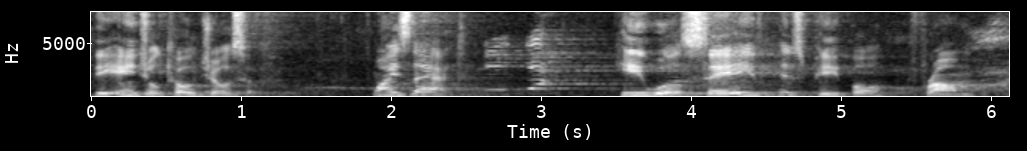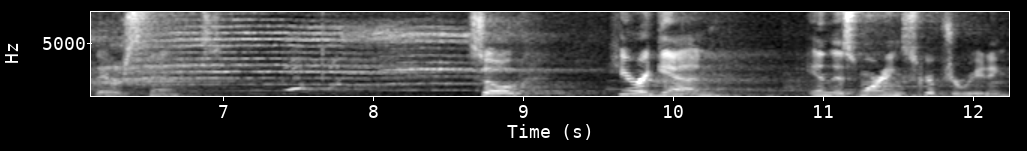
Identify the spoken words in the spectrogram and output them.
the angel told Joseph. Why is that? He will save his people from their sins. So, here again, in this morning's scripture reading,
